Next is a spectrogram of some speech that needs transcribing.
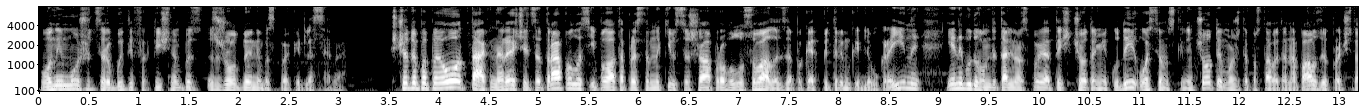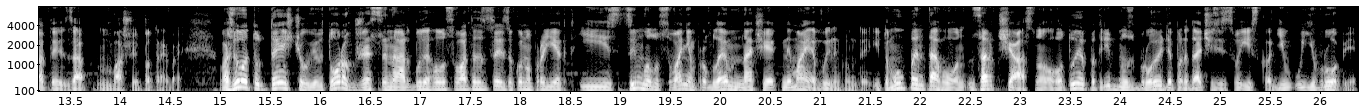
вони можуть це робити фактично без жодної небезпеки для себе. Щодо ППО, так нарешті це трапилось, і Палата представників США проголосували за пакет підтримки для України. Я не буду вам детально розповідати, що там і куди. Ось вам скріншоти, можете поставити на паузу і прочитати за вашої потреби. Важливо тут те, що у вівторок вже Сенат буде голосувати за цей законопроєкт, і з цим голосуванням проблем, наче як немає виникнути. І тому Пентагон завчасно готує потрібну зброю для передачі зі своїх складів у Європі.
